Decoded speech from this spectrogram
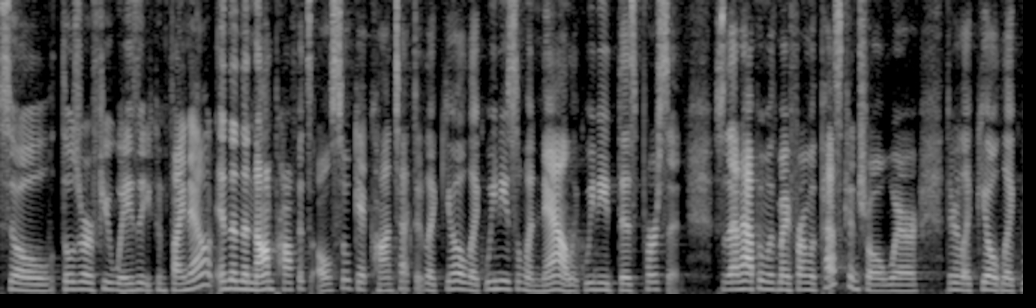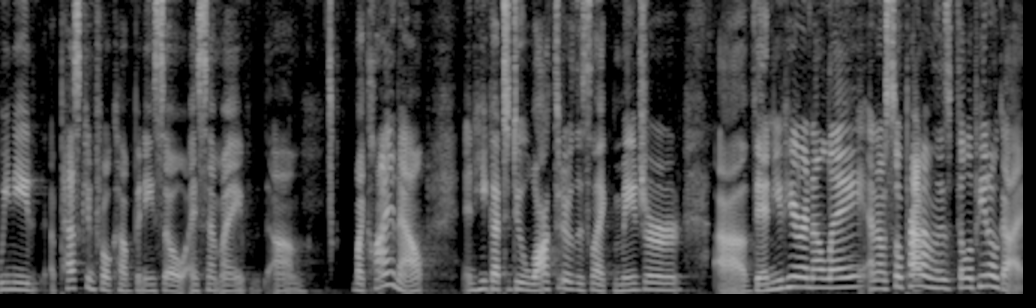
So those are a few ways that you can find out. And then the nonprofits also get contacted like, yo, like we need someone now, like we need this person. So that happened with my friend with pest control where they're like, yo, like we need a pest control company. So I sent my um, my client out and he got to do a walkthrough of this like major uh, venue here in LA. And I was so proud of him, this Filipino guy.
